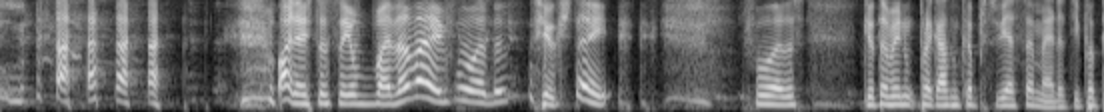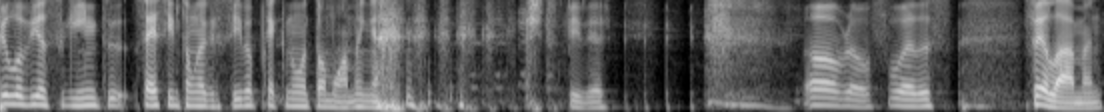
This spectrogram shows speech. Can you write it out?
Olha, esta saiu bem da bem, foda-se. Eu gostei. Foda-se. Que eu também, por acaso, nunca percebi essa merda. Tipo, a pílula dia seguinte, se é assim tão agressiva, porque é que não a tomam amanhã? que estupidez. Oh, bro, foda-se. Sei lá, mano.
